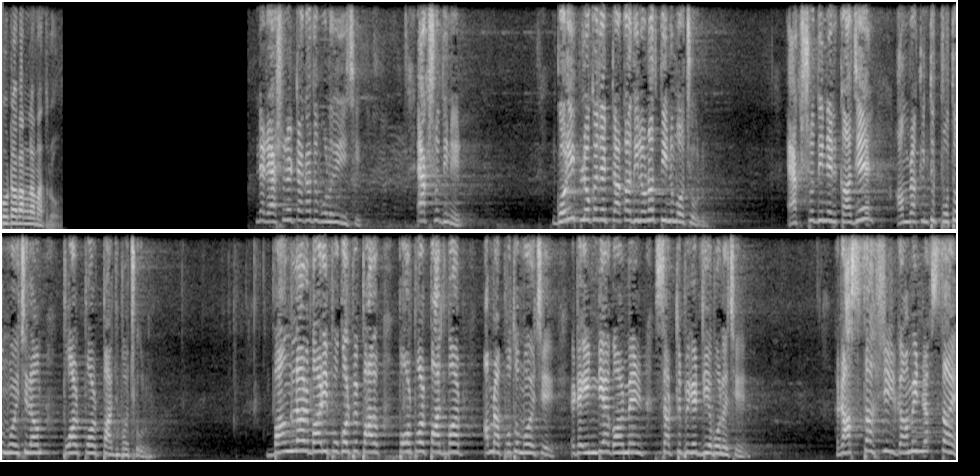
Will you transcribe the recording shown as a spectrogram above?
গোটা বাংলা মাত্র না রেশনের টাকা তো বলে দিয়েছি একশো দিনের। গরিব লোকেদের টাকা দিল না তিন বছর। একশো দিনের কাজে আমরা কিন্তু প্রথম হয়েছিলাম পর পর পাঁচ বছর। বাংলার বাড়ি প্রকল্পে পা- পর পর পাঁচবার আমরা প্রথম হয়েছে। এটা ইন্ডিয়া গভর্নমেন্ট সার্টিফিকেট দিয়ে বলেছে। রাস্তাশ্রী, গ্রামীণ রাস্তায়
